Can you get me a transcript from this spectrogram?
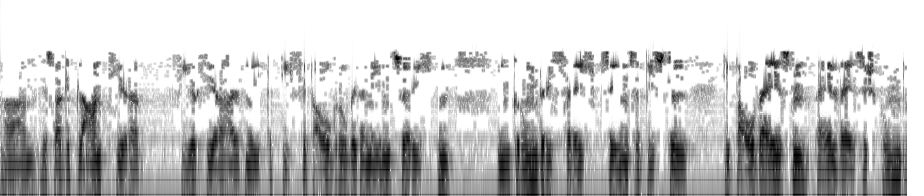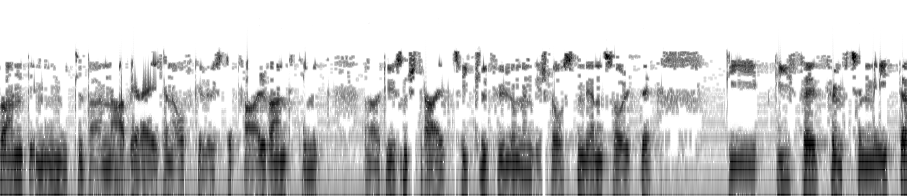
Ähm, es war geplant, hier eine vier, viereinhalb Meter tiefe Baugrube daneben zu errichten. Im Grundriss rechts sehen Sie ein bisschen die Bauweisen, teilweise Spundwand, im unmittelbaren Nahbereich eine aufgelöste Pfahlwand, die mit äh, Düsenstrahl-Zwickelfüllungen geschlossen werden sollte. Die Tiefe 15 Meter,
